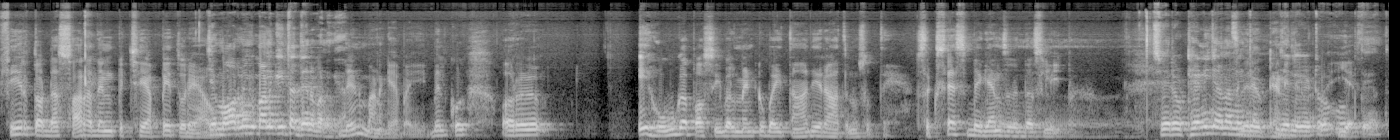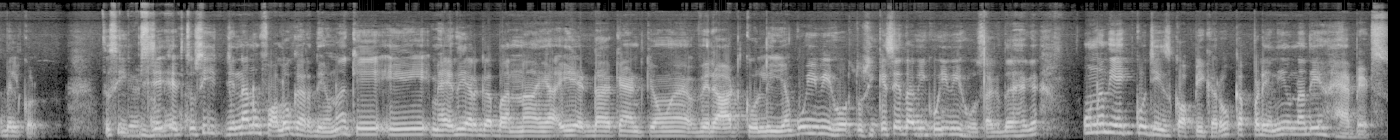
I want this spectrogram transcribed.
ਫਿਰ ਤੁਹਾਡਾ ਸਾਰਾ ਦਿਨ ਪਿੱਛੇ ਆਪੇ ਤੁਰਿਆ ਜੇ ਮਾਰਨਿੰਗ ਬਣ ਗਈ ਤਾਂ ਦਿਨ ਬਣ ਗਿਆ। ਦਿਨ ਬਣ ਗਿਆ ਬਾਈ ਬਿਲਕੁਲ। ਔਰ ਇਹ ਹੋਊਗਾ ਪੋਸੀਬਲ ਮਿੰਟੂ ਬਾਈ ਤਾਂ ਜੇ ਰਾਤ ਨੂੰ ਸੁੱਤੇ। Success begins with the sleep ਸਵੇਰੇ ਉੱਠਿਆ ਨਹੀਂ ਜਾਣਾ ਨਹੀਂ ਤਾਂ ਜੇ ਲੇਟ ਉੱਠਦੇ ਆ Yes, ਬਿਲਕੁਲ ਤੁਸੀਂ ਜੇ ਤੁਸੀਂ ਜਿਨ੍ਹਾਂ ਨੂੰ ਫੋਲੋ ਕਰਦੇ ਹੋ ਨਾ ਕਿ ਇਹ ਮੈਂ ਇਹਦੇ ਵਰਗਾ ਬਣਨਾ ਜਾਂ ਇਹ ਐਡਾ ਘੈਂਟ ਕਿਉਂ ਹੈ ਵਿਰਾਟ ਕੋਹਲੀ ਜਾਂ ਕੋਈ ਵੀ ਹੋਰ ਤੁਸੀਂ ਕਿਸੇ ਦਾ ਵੀ ਕੋਈ ਵੀ ਹੋ ਸਕਦਾ ਹੈਗਾ ਉਹਨਾਂ ਦੀ ਇੱਕੋ ਚੀਜ਼ ਕਾਪੀ ਕਰੋ ਕੱਪੜੇ ਨਹੀਂ ਉਹਨਾਂ ਦੀ ਹੈਬਿਟਸ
